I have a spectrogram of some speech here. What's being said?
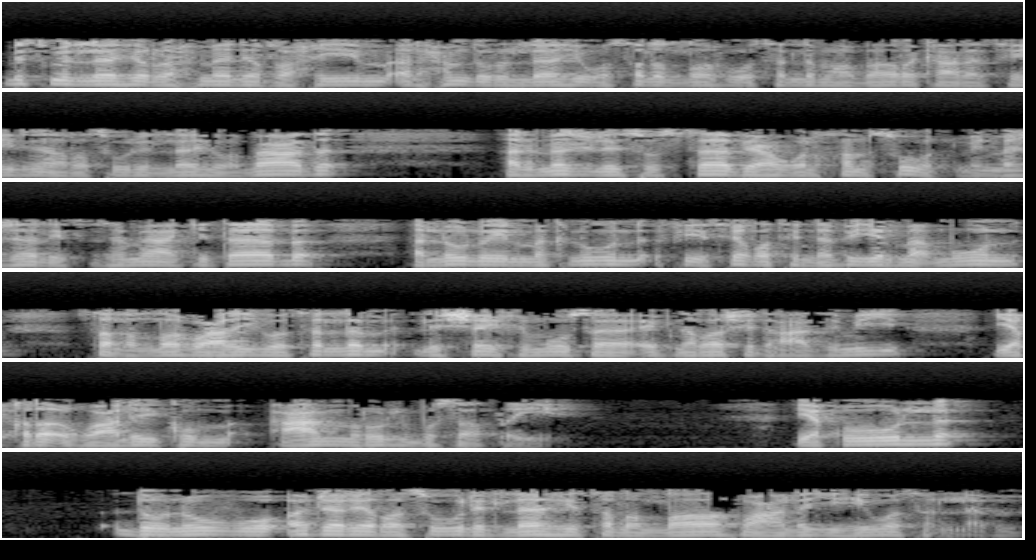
بسم الله الرحمن الرحيم الحمد لله وصلى الله وسلم وبارك على سيدنا رسول الله وبعد المجلس السابع والخمسون من مجالس سماع كتاب اللؤلؤ المكنون في سيرة النبي المأمون صلى الله عليه وسلم للشيخ موسى ابن راشد العزمي يقرأه عليكم عمرو البساطي يقول دنو أجر رسول الله صلى الله عليه وسلم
